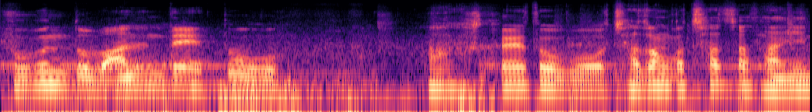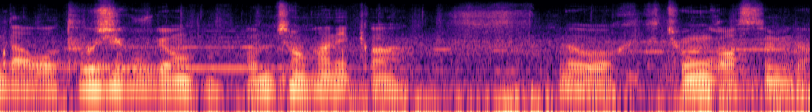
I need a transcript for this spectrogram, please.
부분도 많은데 또 아, 그래도 뭐 자전거 찾아 다닌다고 도시 구경 엄청 하니까 그래도 뭐 좋은 것 같습니다.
